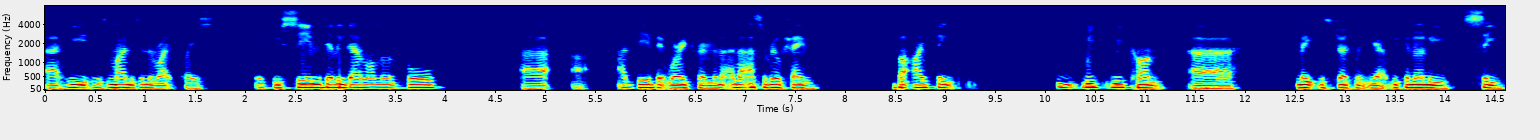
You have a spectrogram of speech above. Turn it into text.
Uh, he his mind is in the right place. If we see him dilly daddle on the ball, uh, I'd be a bit worried for him, and, and that's a real shame. But I think we we can't uh, make this judgment yet. We can only see,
